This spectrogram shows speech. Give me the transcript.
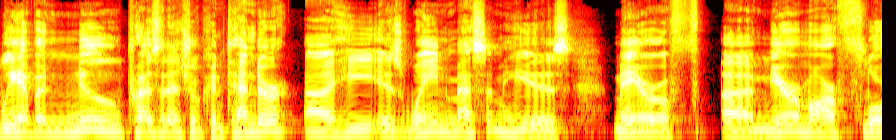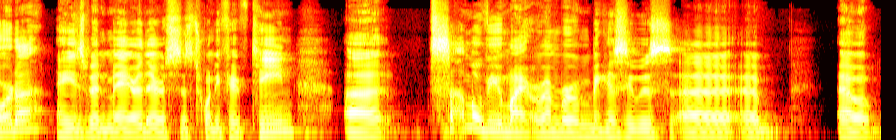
we have a new presidential contender. Uh, he is Wayne Messam. He is mayor of uh, Miramar, Florida. He's been mayor there since 2015. Uh, some of you might remember him because he was a, a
